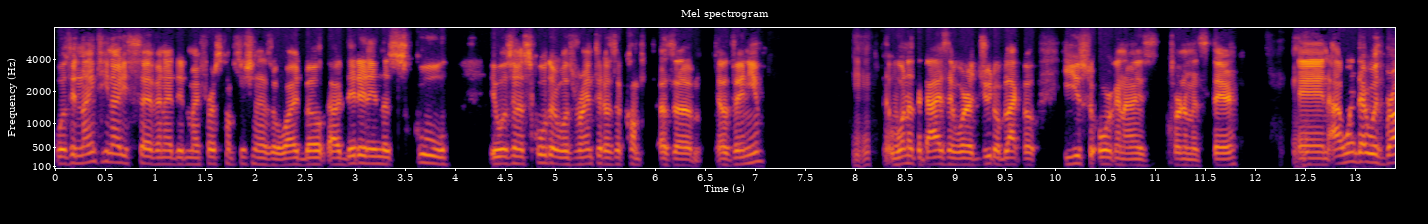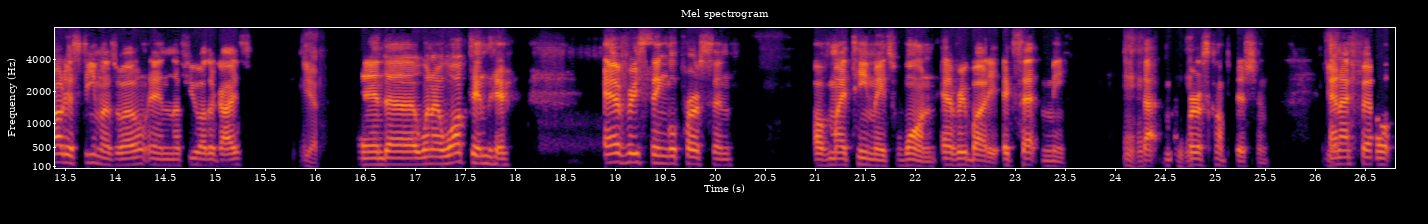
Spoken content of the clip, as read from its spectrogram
was in 1997. I did my first competition as a white belt. I did it in the school. It was in a school that was rented as a comp- as a, a venue. Mm-hmm. One of the guys that were a judo black belt, he used to organize tournaments there. Mm-hmm. And I went there with Braulio Estima as well and a few other guys. Yeah. And uh, when I walked in there, every single person of my teammates won, everybody except me. Mm-hmm. That my mm-hmm. first competition. Yeah. And I felt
